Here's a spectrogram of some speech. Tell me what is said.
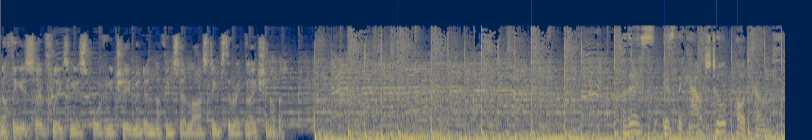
Nothing is so fleeting as sporting achievement and nothing so lasting as the recollection of it. This is the Couch Talk Podcast.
